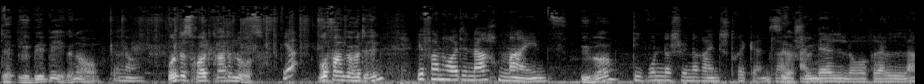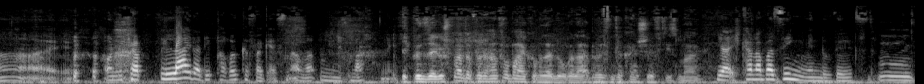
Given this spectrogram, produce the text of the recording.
Der ÖBB, genau. Genau. Und es rollt gerade los. Ja, Wo fahren wir heute hin? wir fahren heute nach Mainz. Über? Die wunderschöne Rheinstrecke entlang an der Lorelei. Und ich habe leider die Perücke vergessen, aber mm, das macht nichts. Ich bin sehr gespannt, ob wir daran vorbeikommen, der Lorelei, aber wir sind ja kein Schiff diesmal. Ja, ich kann aber singen, wenn du willst. Hm,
